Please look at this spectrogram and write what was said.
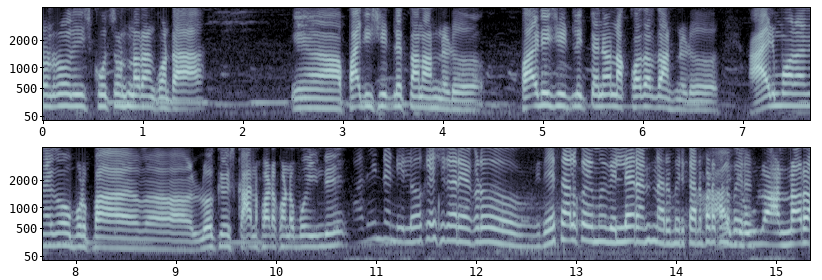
రెండు రోజుల నుంచి కూర్చుంటున్నారు అనుకుంటా. పది సీట్లు ఇస్తాను అంటున్నాడు. పది సీట్లు ఇస్తేనే నాకు కుదరదు అంటున్నాడు. ఆయన మూలనేగా ఇప్పుడు లోకేష్ కనపడకుండా పోయింది. అదేంటండి లోకేష్ గారు ఎక్కడో విదేశాలకు ఏమో వెళ్ళారంటున్నారు. మీరు కనపడకుండా అన్నారు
